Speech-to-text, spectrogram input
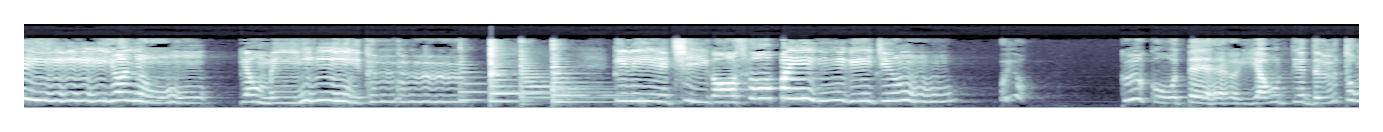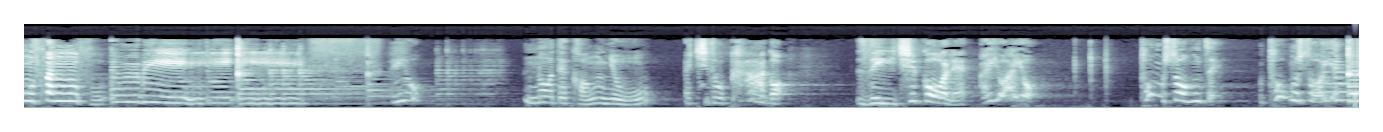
里要牛要美头。七个三杯的酒，哎呦，哥哥的有点头痛，生腹呗。哎呦，脑袋扛牛，气头卡个，热气过来，哎呦哎呦，痛嗓子，痛嗓子，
